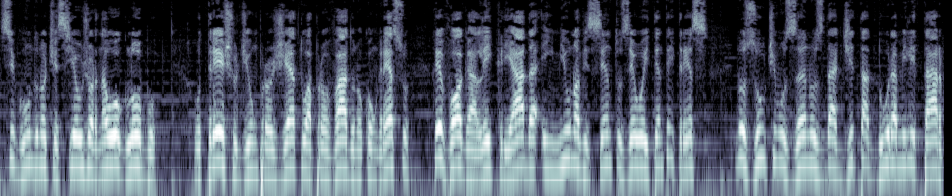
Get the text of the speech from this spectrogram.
segundo noticia o jornal O Globo. O trecho de um projeto aprovado no Congresso revoga a lei criada em 1983, nos últimos anos da ditadura militar.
